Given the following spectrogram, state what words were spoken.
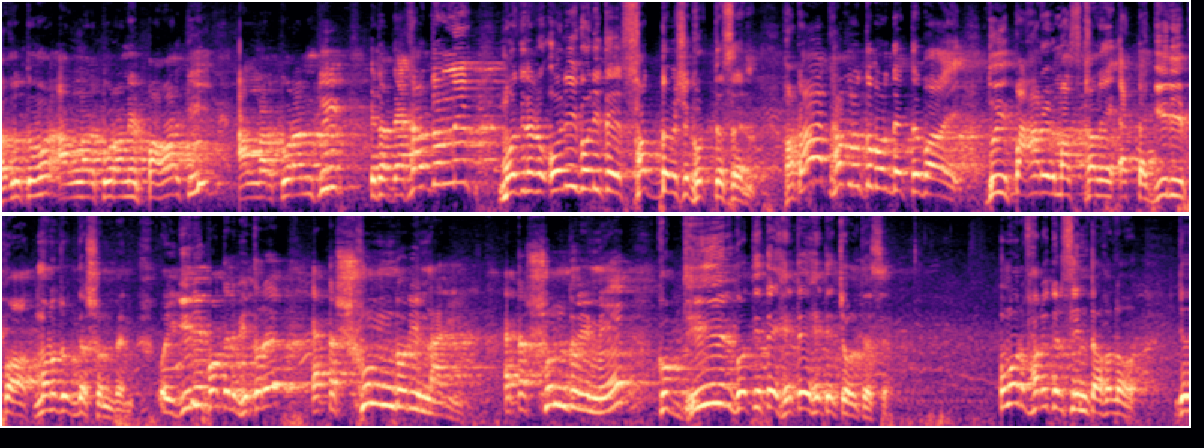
হজরত তোমার আল্লাহর কোরআনের পাওয়ার কি? আল্লাহর কোরআন কি? এটা দেখার জন্য মদিনার অলি গলিতে ছদ্মবেশে ঘুরতেছেন। হঠাৎ হজরত তোমার দেখতে পায়, দুই পাহাড়ের মাঝখানে একটা গিরিপথ। মনোযোগ দিয়ে শুনবেন। ওই গিরিপথের ভিতরে একটা সুন্দরী নারী, একটা সুন্দরী মেয়ে খুব ধীর গতিতে হেঁটে হেঁটে চলতেছে। উমর ফারুকের চিন্তা হলো যে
